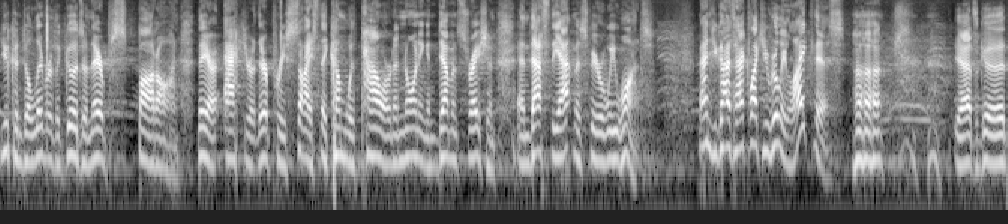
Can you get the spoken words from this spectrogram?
you can deliver the goods and they're spot on. They are accurate, they're precise, they come with power and anointing and demonstration. And that's the atmosphere we want. Man, you guys act like you really like this. yeah, it's good.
